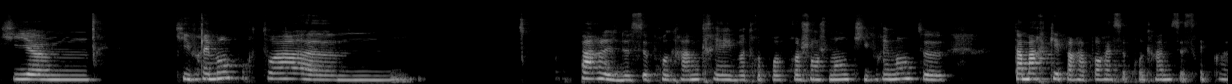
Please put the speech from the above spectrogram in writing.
qui, qui vraiment pour toi parle de ce programme, créer votre propre changement, qui vraiment t'a marqué par rapport à ce programme, ce serait quoi?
